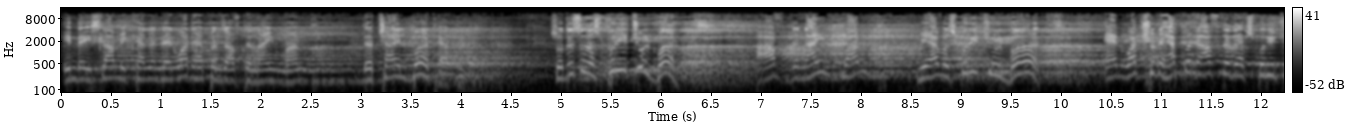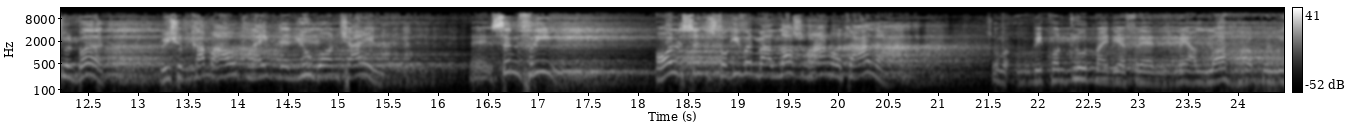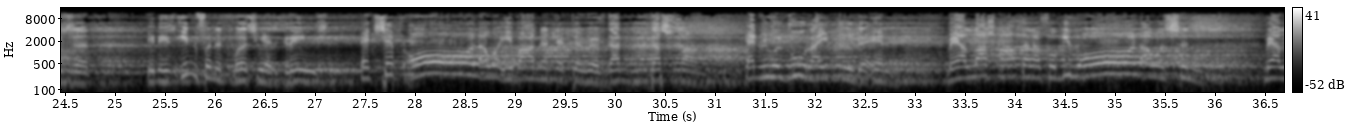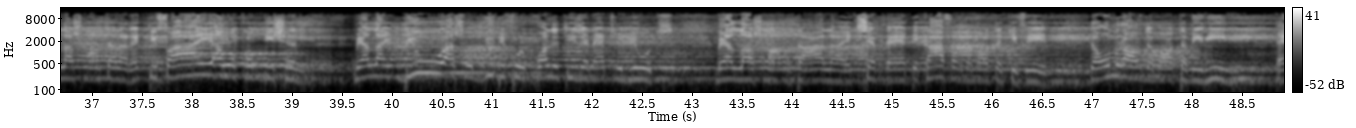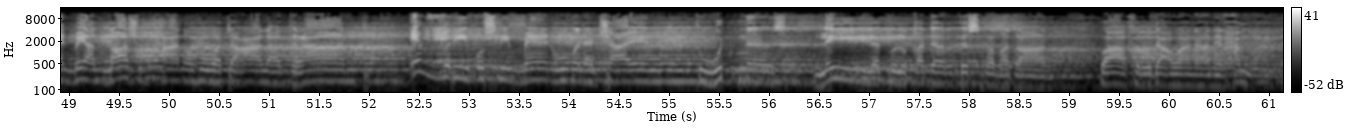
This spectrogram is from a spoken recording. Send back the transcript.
in the Islamic calendar. And what happens after nine months? The childbirth happens. So this is a spiritual birth. After the ninth month, we have a spiritual birth. And what should happen after that spiritual birth? We should come out like the newborn child. Eh, sin free. All sins forgiven by Allah subhanahu wa ta'ala. So we conclude, my dear friends, may Allah Rabbul Izzat in His infinite mercy and grace, accept all our ibadat that we have done thus far, and we will do right till the end. May Allah subhanahu wa ta'ala forgive all our sins. May Allah subhanahu wa ta'ala rectify our condition. May Allah imbue us with beautiful qualities and attributes. May Allah subhanahu wa ta'ala accept the etikaf of the mu'takifin, the umrah of the mu'tamirin, and may Allah subhanahu wa ta'ala grant every Muslim man, woman and child to witness Laylatul Qadr this Ramadan. وآخر دعوانا أن الحمد لله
